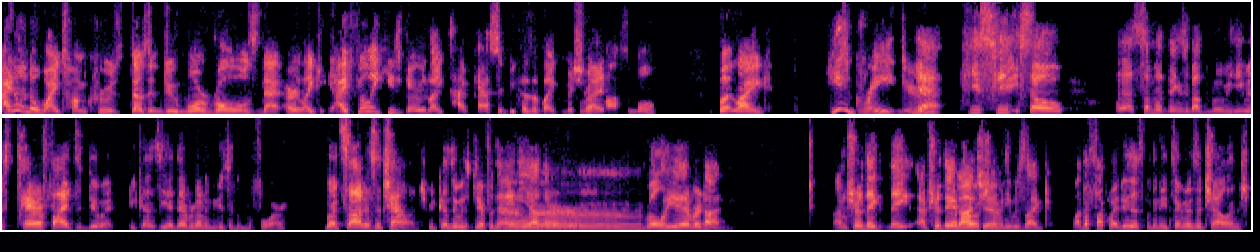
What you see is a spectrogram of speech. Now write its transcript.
I don't know why Tom Cruise doesn't do more roles that are like. I feel like he's very like typecasted because of like Mission Right. Impossible, but like he's great, dude. yeah, he's he. So uh, some of the things about the movie, he was terrified to do it because he had never done a musical before, but saw it as a challenge because it was different than any other Oh. role he had ever done. I'm sure they they I'm sure they approached Gotcha. him and he was like, "Why the fuck would I do this?" But then he took it as a challenge.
